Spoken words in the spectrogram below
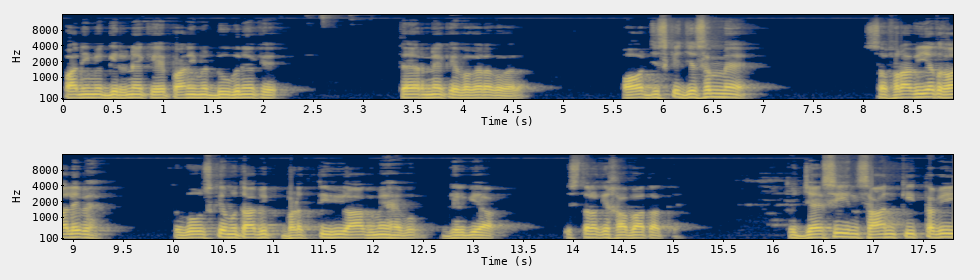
پانی میں گرنے کے، پانی میں ڈوبنے کے، تیرنے کے، وغیرہ وغیرہ۔ اور جس کے جسم میں سفراویت غالب ہے تو وہ اس کے مطابق بھڑکتی ہوئی آگ میں ہے وہ، گر گیا، اس طرح کے خوابات آتے ہیں۔ تو جیسی انسان کی طبی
